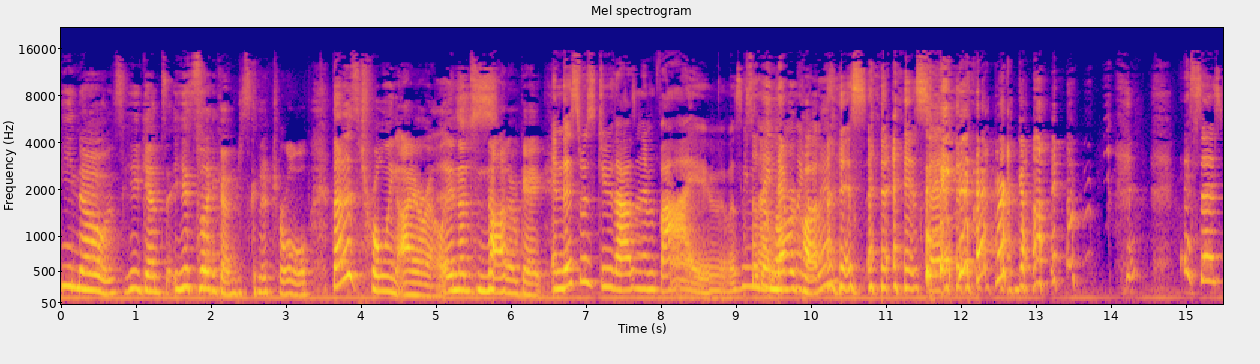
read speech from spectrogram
He knows. He gets. He's like, I'm just gonna troll. That is trolling IRL, and that's not okay. And this was 2005. It wasn't even So that they never caught ago. him? It They never got him. It says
